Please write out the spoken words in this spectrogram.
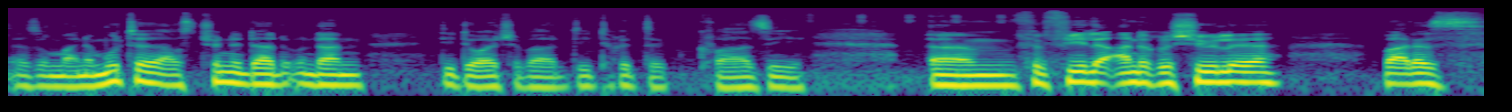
also meine Mutter aus Trinidad und dann die deutsche war die dritte quasi. Ähm, für viele andere Schüler war das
